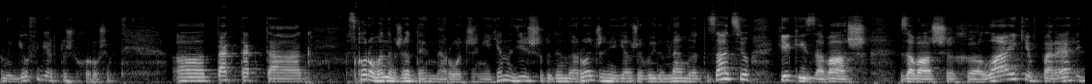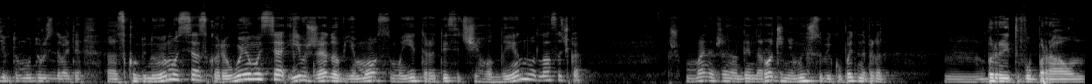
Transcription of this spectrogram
Tommy Hilfiger дуже хороший. А, так, так, так. Скоро у мене вже день народження. Я надію, що до день народження я вже вийду на монетизацію тільки за ваш, за ваших е, лайків, переглядів. Тому, друзі, давайте е, скомбінуємося, скоригуємося і вже доб'ємо мої 3000 годин, будь ласка. Щоб у мене вже на день народження міг собі купити, наприклад, бритву Браун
